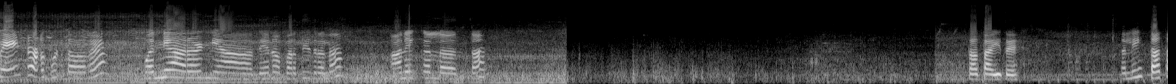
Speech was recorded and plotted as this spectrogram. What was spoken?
ಪೇಂಟ್ ಹೊಡೆದ್ಬಿಟ್ಟವ್ರೆ ವನ್ಯ ಅರಣ್ಯ ಅದೇನೋ ಬರ್ತಿದ್ರಲ್ಲ ಆನೆಕಲ್ ಅಂತ. ತಾತ ಇದೆ. ಅಲ್ಲಿ ತಾತ?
